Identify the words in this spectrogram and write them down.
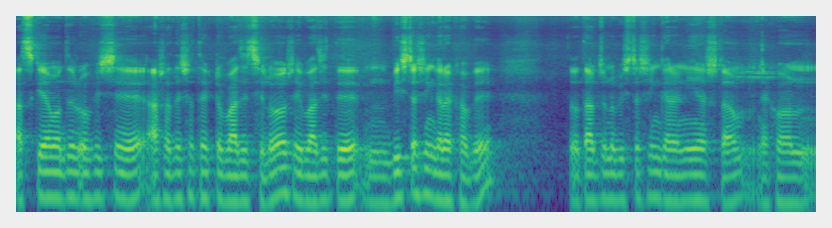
আজকে আমাদের অফিসে আসাদের সাথে একটা বাজি ছিল সেই বাজিতে বিশটা সিঙ্গারা খাবে। তো তার জন্য বিশটা সিঙ্গারা নিয়ে আসলাম। এখন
